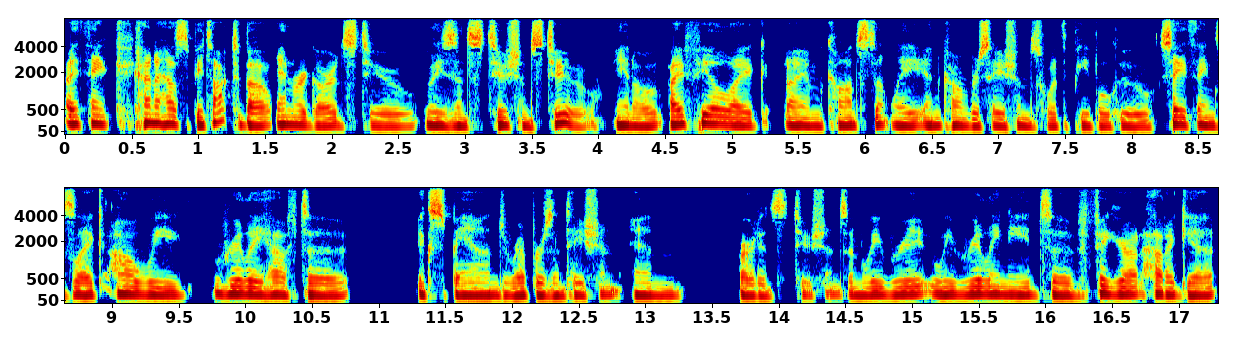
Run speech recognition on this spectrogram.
i think kind of has to be talked about in regards to these institutions too. You know i feel like i am constantly in conversations with people who say things like oh we really have to expand representation in art institutions and we re- we really need to figure out how to get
